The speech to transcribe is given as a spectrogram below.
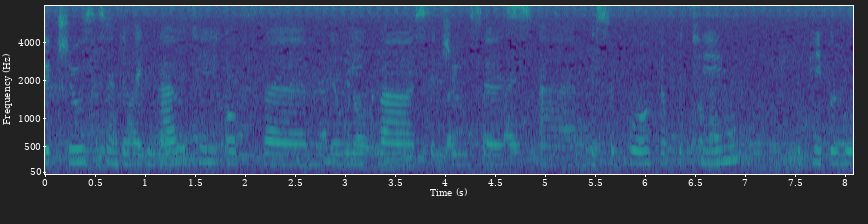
the juices and the regularity of um, the wheatgrass, the juices, um, the support of the team, the people who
